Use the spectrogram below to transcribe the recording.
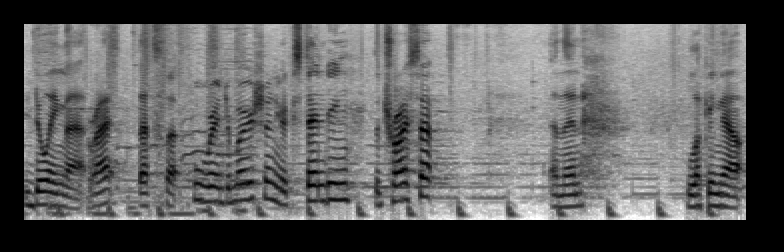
you're doing that, right? That's that full range of motion. You're extending the tricep and then looking out.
